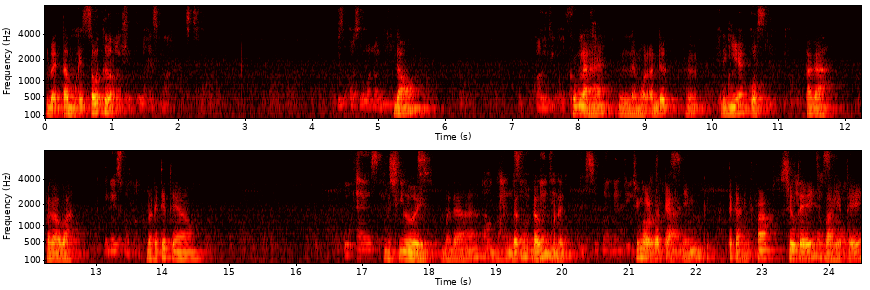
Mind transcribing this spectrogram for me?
luyện tâm cái tối thượng. Đó cũng là là một ân đức ừ, định nghĩa của Paga, Pagawa. Và cái tiếp theo. Là người mà đã đấng đấng mà đã chứng ngộ tất cả những tất cả những pháp siêu thế và hiệp thế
